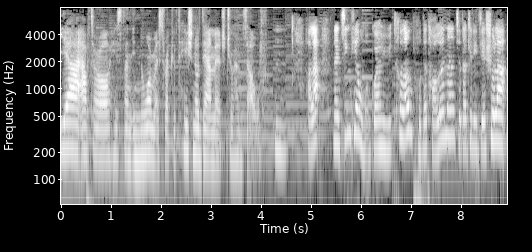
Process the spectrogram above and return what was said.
Yeah, after all, he's done enormous reputational damage to himself. 嗯，好了，那今天我们关于特朗普的讨论呢，就到这里结束了。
